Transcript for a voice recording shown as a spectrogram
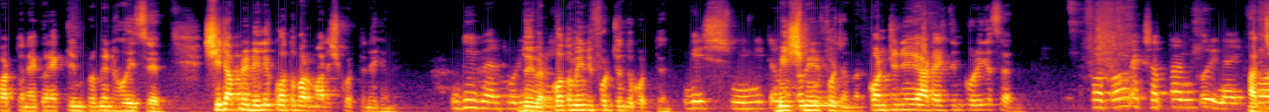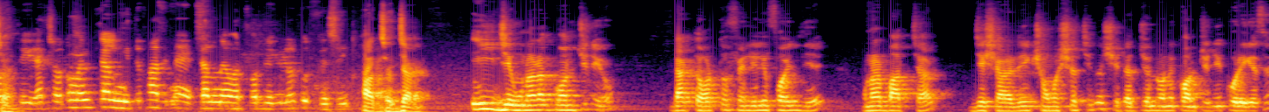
পারতো না এখন একটু ইমপ্রুভমেন্ট হয়েছে সেটা আপনি ডেলি কতবার মালিশ করতেন এখানে? দুইবার করি। দুইবার। কত মিনিট পর্যন্ত করতেন? বিশ মিনিটের বিশ মিনিট পর্যন্ত। কন্টিনিউ আঠাশ দিন করে গেছেন? প্রথম এক সপ্তাহ আমি করি নাই। আচ্ছা। এক সপ্তাহ মানে তেল নিতে পারি না তেল নেওয়ার পর রেগুলার করতেছি। আচ্ছা যাক। এই যে ওনারা কন্টিনিউ ডাক্তার অর্থ ফ্রেন্ডলি ফয়েল দিয়ে ওনার বাচ্চার যে শারীরিক সমস্যা ছিল সেটার জন্য উনি কন্টিনিউ করে গেছে।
